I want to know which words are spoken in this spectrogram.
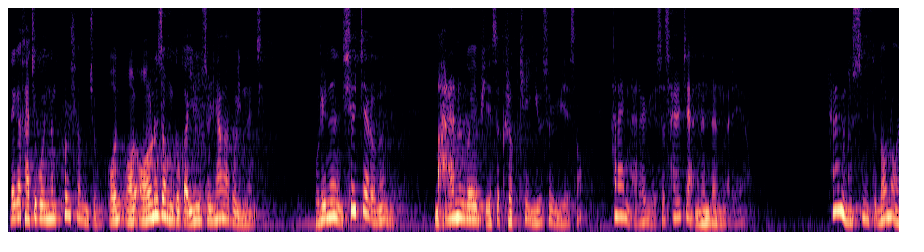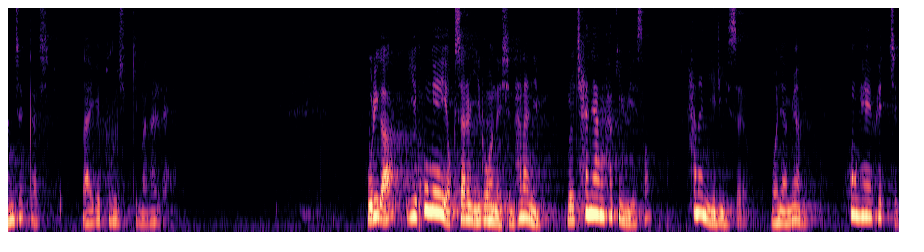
내가 가지고 있는 폴션 중 어, 어, 어느 정도가 이웃을 향하고 있는지. 우리는 실제로는 말하는 거에 비해서 그렇게 이웃을 위해서 하나님 나라를 위해서 살지 않는단 말이에요. 하나님이 묻습니다. 너는 언제까지 나에게 부르짖기만 할래? 우리가 이 홍해의 역사를 이루어내신 하나님 을 찬양하기 위해서 하는 일이 있어요. 뭐냐면 홍해 횟집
